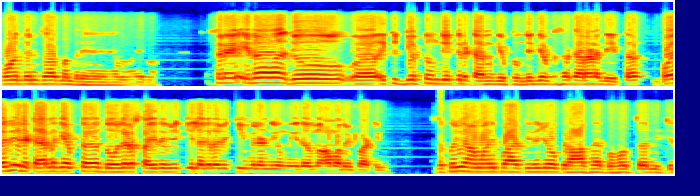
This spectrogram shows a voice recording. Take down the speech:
ਹੁਣ 3 ਸਾਲ ਬੰਦ ਰਿਹਾ ਹੈ ਇਹ ਵਾ ਸਰ, ਇਹਦਾ ਜੋ ਇੱਕ ਗਿਫਟ ਹੁੰਦੀ ਹੈ, ਇੱਕ ਰਿਟਰਨ ਗਿਫਟ ਹੁੰਦੀ ਹੈ ਗਿਫਟ ਸਰਕਾਰਾਂ ਨੇ ਦੇ ਦਿੱਤਾ। ਉਹ ਇਹਦੀ ਰਿਟਰਨ ਗਿਫਟ 2027 ਦੇ ਵਿੱਚ ਕੀ ਲੱਗਦਾ ਵੀ ਕੀ ਮਿਲਣ ਦੀ ਉਮੀਦ ਹੈ ਆਮ ਆਦਮੀ ਪਾਰਟੀ ਨੂੰ? ਦੇਖੋ ਜੀ, ਆਮ ਆਦਮੀ ਪਾਰਟੀ ਦੇ ਜੋ ਗ੍ਰਾਫ ਹੈ, ਬਹੁਤ ਨੀਚੇ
